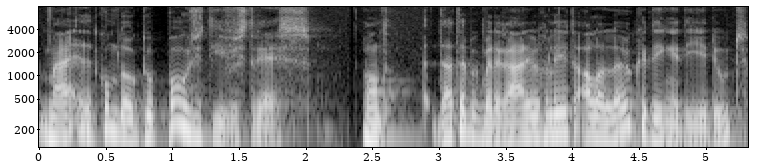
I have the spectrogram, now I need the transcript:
maar het komt ook door positieve stress. Want dat heb ik bij de radio geleerd. Alle leuke dingen die je doet,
